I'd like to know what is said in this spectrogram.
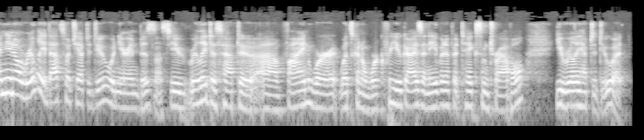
And you know, really, that's what you have to do when you're in business. You really just have to uh, find where what's going to work for you guys, and even if it takes some travel, you really have to do it.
